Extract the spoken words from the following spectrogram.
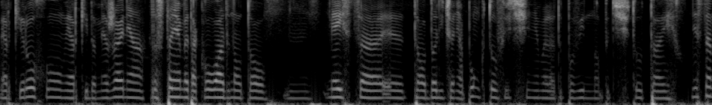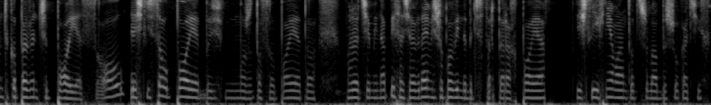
miarki ruchu, miarki do mierzenia. Dostajemy taką ładną tą mm, miejsce y, to do liczenia punktów, jeśli się nie mylę, to powinno być tutaj. Nie jestem tylko pewien, czy poje są. Jeśli są poje, być może to są poje, to możecie mi napisać, ale wydaje mi się, że powinny być w starterach poje. Jeśli ich nie ma, to trzeba by szukać ich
